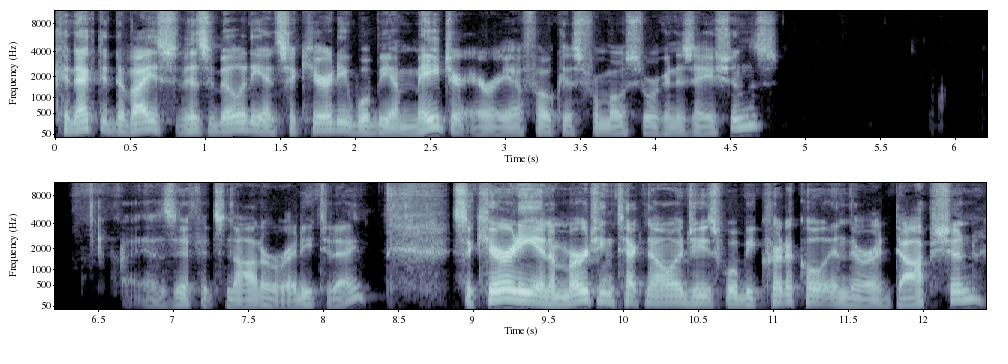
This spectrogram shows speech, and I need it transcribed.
Connected device visibility and security will be a major area of focus for most organizations, as if it's not already today. Security and emerging technologies will be critical in their adoption.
